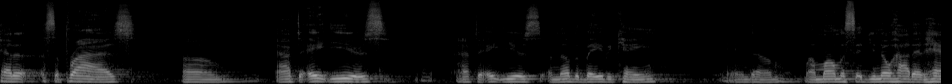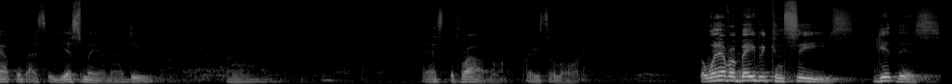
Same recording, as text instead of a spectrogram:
had a, surprise. Um, after eight years, after eight years, another baby came, and um, my mama said, You know how that happened? I said, Yes, ma'am, I do. Um, that's the problem. Praise the Lord. But whenever a baby conceives, get this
